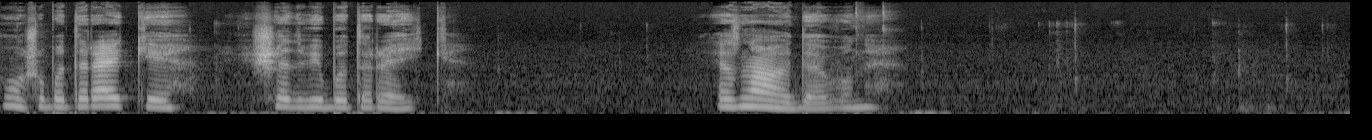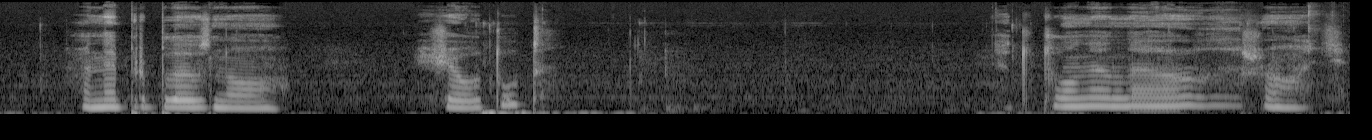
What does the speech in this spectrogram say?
Тому що батарейки, ще дві батарейки. Я знаю, де вони. Вони приблизно ще отут. Тут вони лежать.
